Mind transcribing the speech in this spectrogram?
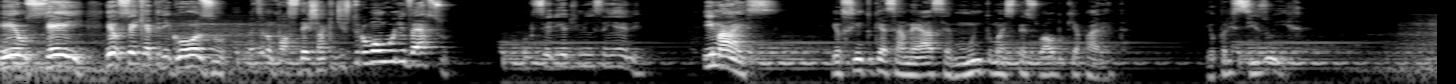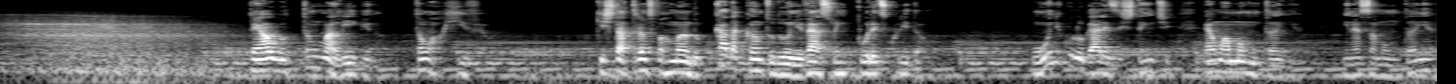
Eu sei, eu sei que é perigoso, mas eu não posso deixar que destruam o universo. O que seria de mim sem ele? E mais, eu sinto que essa ameaça é muito mais pessoal do que aparenta. Eu preciso ir. Tem algo tão maligno, tão horrível, que está transformando cada canto do universo em pura escuridão. O único lugar existente é uma montanha, e nessa montanha,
